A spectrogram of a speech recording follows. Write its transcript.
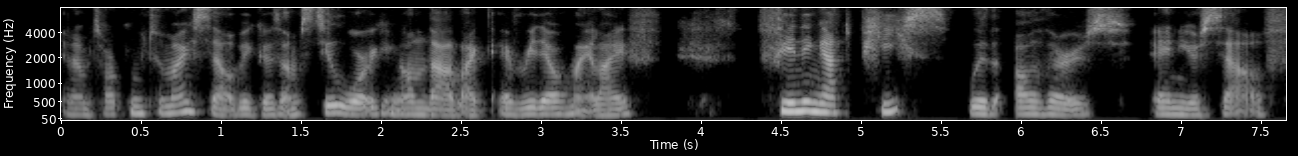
And i'm talking to myself because i'm still working on that like every day of my life. Feeling at peace with others and yourself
